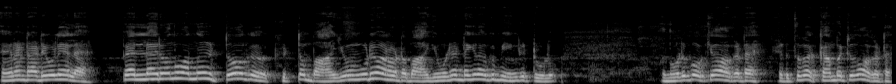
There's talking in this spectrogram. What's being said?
എങ്ങനെയുണ്ട്? അടിപൊളിയല്ലേ? ഇപ്പം എല്ലാവരും ഒന്ന് വന്ന് ഇട്ട് നോക്ക്. കിട്ടും. ഭാഗ്യവും കൂടി വേണം കേട്ടോ. ഭാഗ്യം കൂടി ഉണ്ടെങ്കിൽ നമുക്ക് മീൻ കിട്ടുള്ളൂ. ഒന്നുകൂടി പൊക്കി നോക്കട്ടെ. എടുത്ത് വെക്കാൻ പറ്റുമോ നോക്കട്ടെ.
